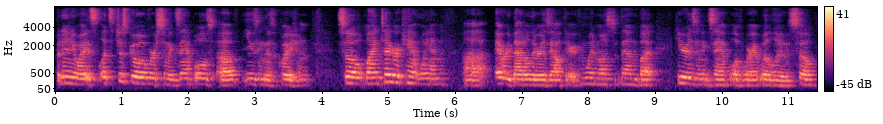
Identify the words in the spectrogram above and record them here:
But anyways, let's just go over some examples of using this equation. So my Integra can't win uh, every battle there is out there. It can win most of them, but here is an example of where it will lose. So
